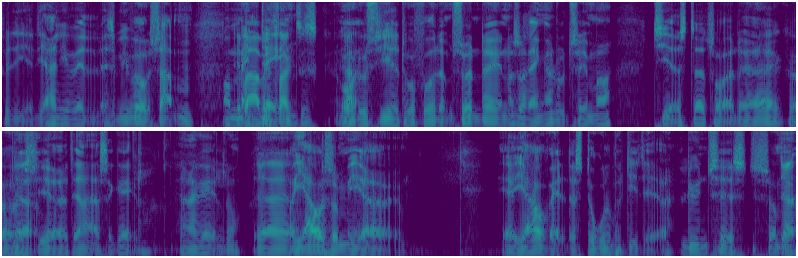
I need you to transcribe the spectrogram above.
Fordi at jeg har alligevel, altså vi var jo sammen om det var vi mandagen, faktisk. hvor ja. du siger, at du har fået det om søndagen, og så ringer du til mig tirsdag, tror jeg det er, ikke? Og ja. Siger, at den er altså gal. Den er gal, du. Ja, ja. Og jeg er jo så mere... Ja, jeg har jo valgt at stole på de der lyntest, som ja. Ja.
